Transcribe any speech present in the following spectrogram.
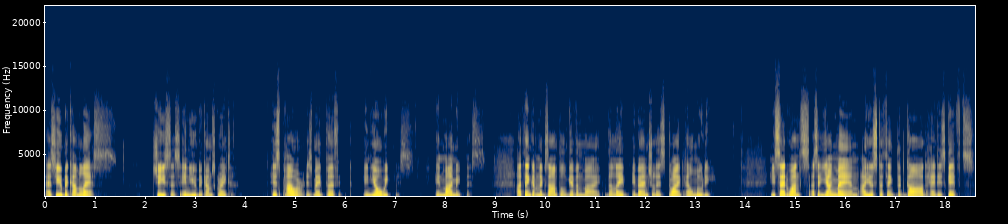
As you become less, Jesus in you becomes greater. His power is made perfect in your weakness, in my weakness. I think of an example given by the late evangelist Dwight L. Moody. He said once, As a young man, I used to think that God had his gifts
